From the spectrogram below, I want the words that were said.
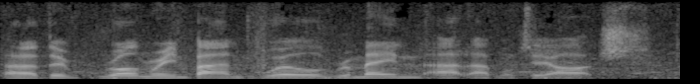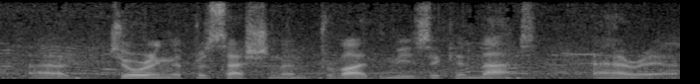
Uh, the Royal Marine Band will remain at Admiralty Arch uh, during the procession and provide the music in that area.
